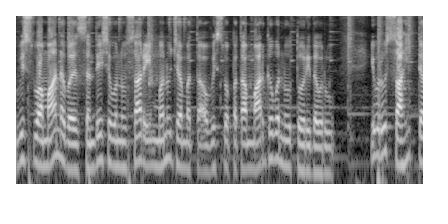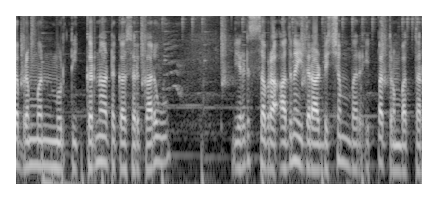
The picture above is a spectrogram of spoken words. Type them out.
ವಿಶ್ವ ಮಾನವ ಸಂದೇಶವನ್ನು ಸಾರಿ ಮನುಜ ಮತ್ತು ವಿಶ್ವಪಥ ಮಾರ್ಗವನ್ನು ತೋರಿದವರು. ಇವರು ಸಾಹಿತ್ಯ ಬ್ರಹ್ಮನ್ಮೂರ್ತಿ ಕರ್ನಾಟಕ ಸರ್ಕಾರವು ಎರಡು ಸಾವಿರ ಹದಿನೈದರ ಡಿಸೆಂಬರ್ ಇಪ್ಪತ್ತೊಂಬತ್ತರ,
